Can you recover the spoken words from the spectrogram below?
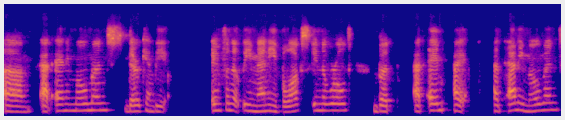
Um, at any moment, there can be infinitely many blocks in the world, but at any, any moment,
